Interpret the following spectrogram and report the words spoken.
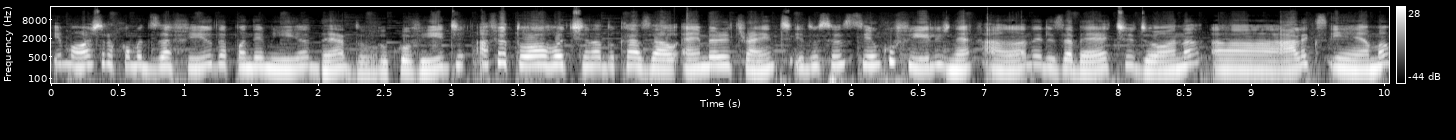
e mostra como o desafio da pandemia, né, do, do Covid, afetou a rotina do casal Amber e Trent e dos seus cinco filhos, né, a Ana, Elizabeth, Jonah, a Alex e Emma,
